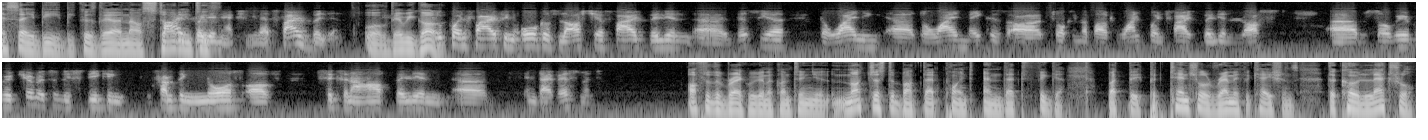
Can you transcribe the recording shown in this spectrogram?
SAB, because they are now starting 5 billion, to. actually, that's 5 billion. Well, there we go. 2.5 in August last year, 5 billion uh, this year. The wining, uh, the winemakers are talking about 1.5 billion lost. Um, so we're, we're cumulatively speaking something north of six and a half billion uh, in divestment. After the break, we're going to continue not just about that point and that figure, but the potential ramifications, the collateral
